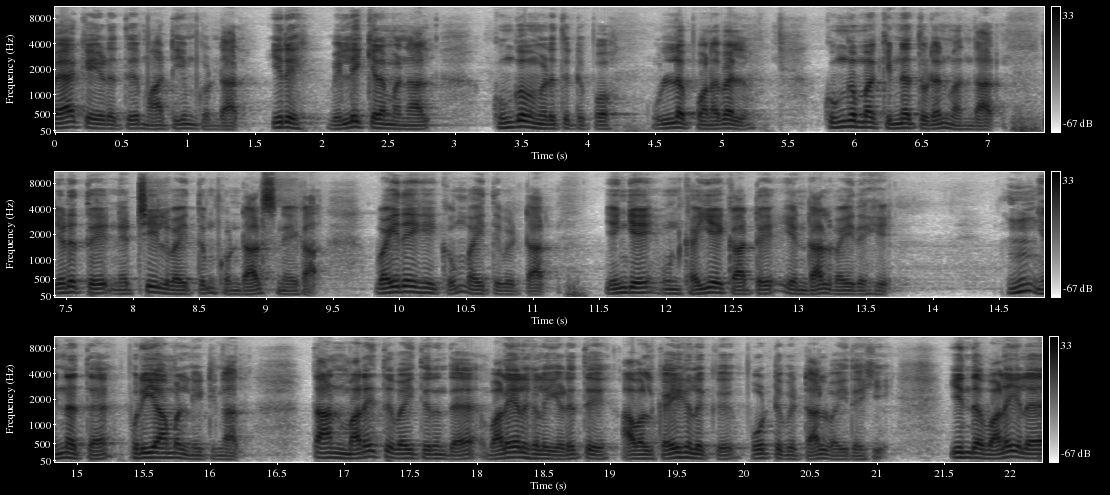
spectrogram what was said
பேக்கை எடுத்து மாட்டியும் கொண்டாள். இரு வெள்ளிக்கிழமை நாள். குங்குமம் எடுத்துட்டு போ. உள்ளே போனவள் குங்கும கிண்ணத்துடன் வந்தாள். எடுத்து நெற்றியில் வைத்தும் கொண்டாள் சினேகா வைதேகிக்கும் வைத்து விட்டாள். எங்கே உன் கையை காட்டு என்றாள் வைதேகி. ம் இன்னத்தை புரியாமல் நீட்டினாள். தான் மறைத்து வைத்திருந்த வளையல்களை எடுத்து அவள் கைகளுக்கு போட்டுவிட்டாள் வைதேகி. இந்த வளையலை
